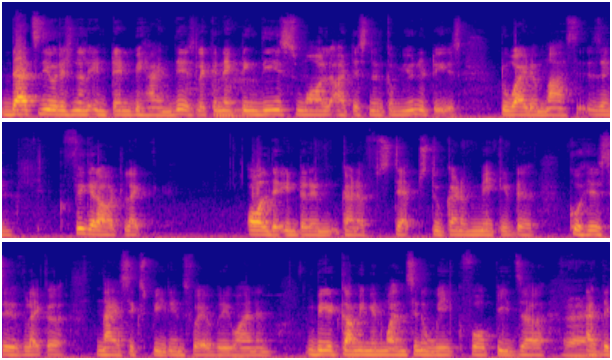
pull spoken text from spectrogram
that's the original intent behind this like connecting these small artisanal communities to wider masses and figure out like all the interim kind of steps to kind of make it a cohesive like a nice experience for everyone and be it coming in once in a week for pizza Right. at the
